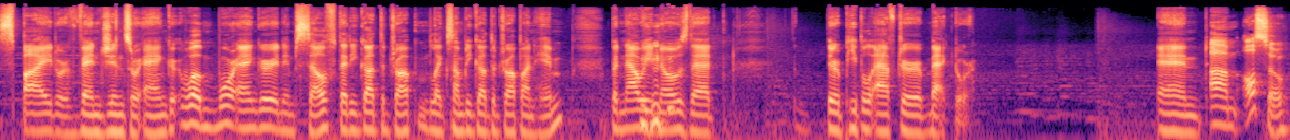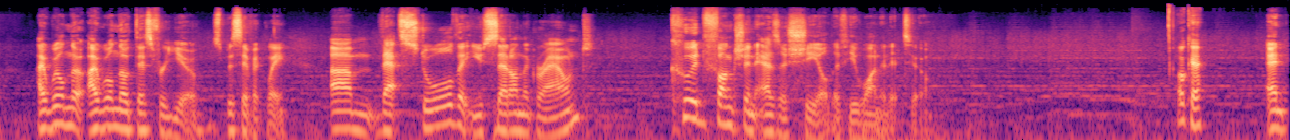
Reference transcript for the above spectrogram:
spite or vengeance or anger. Well, more anger in himself that he got the drop, like somebody got the drop on him. But now he knows that there are people after Magdor. And Um, also, I will note I will note this for you specifically. Um, that stool that you set on the ground could function as a shield if you wanted it to. okay, And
